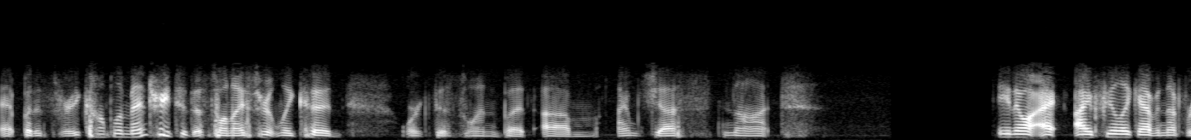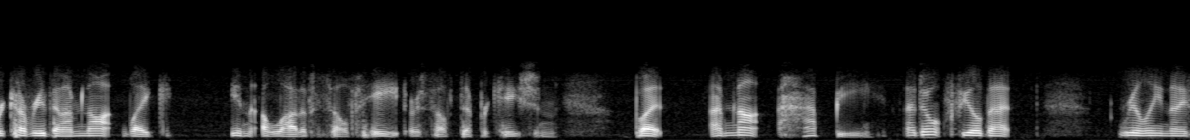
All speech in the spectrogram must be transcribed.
eh, but it's very complementary to this one. I certainly could work this one but um i'm just not you know i i feel like i have enough recovery that i'm not like in a lot of self hate or self deprecation but i'm not happy. I don't feel that really nice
